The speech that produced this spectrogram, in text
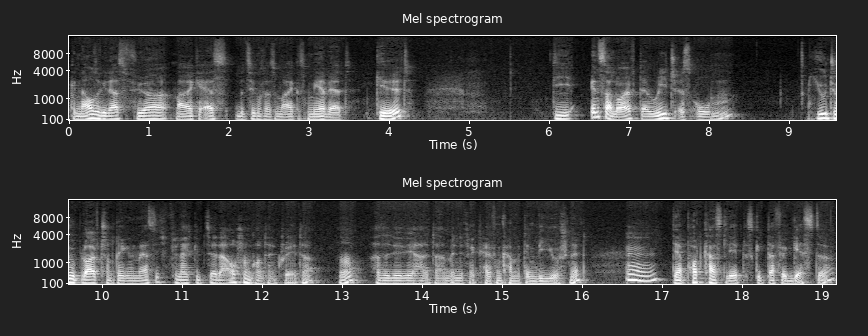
genauso wie das für Mareike S. bzw. Mareikes Mehrwert gilt. Die Insta läuft, der Reach ist oben. YouTube läuft schon regelmäßig. Vielleicht gibt es ja da auch schon Content Creator, ne? also der dir halt da im Endeffekt helfen kann mit dem Videoschnitt. Der Podcast lebt, es gibt dafür Gäste.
